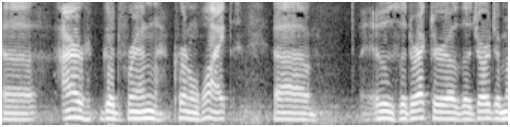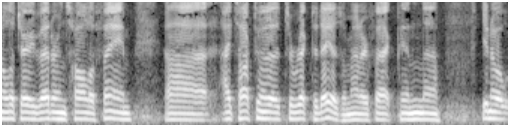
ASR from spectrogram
uh, our good friend Colonel White, uh, who's the director of the Georgia Military Veterans Hall of Fame, uh, I talked to to Rick today, as a matter of fact, and. You know,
